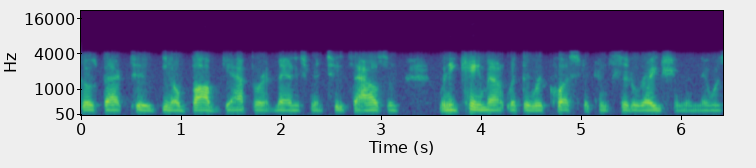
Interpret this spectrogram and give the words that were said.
goes back to you know Bob Gappa at Management 2000 when he came out with the request for consideration, and there was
